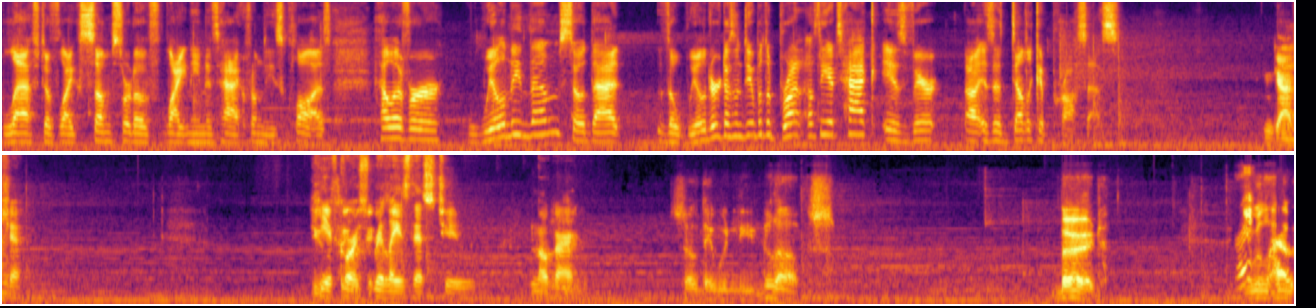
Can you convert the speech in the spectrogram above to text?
left of like some sort of lightning attack from these claws. However, wielding them so that the wielder doesn't deal with the brunt of the attack is very uh, is a delicate process. Gotcha. Do He, of course, they- relays this to Mogar. So they would need gloves. Bird, you will have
